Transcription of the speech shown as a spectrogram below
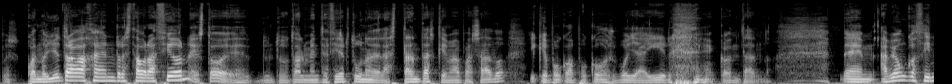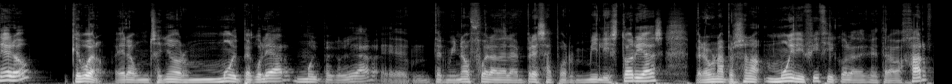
Pues cuando yo trabajaba en restauración, esto es totalmente cierto, una de las tantas que me ha pasado y que poco a poco os voy a ir contando. Em, había un cocinero que bueno, era un señor muy peculiar, muy peculiar, eh, terminó fuera de la empresa por mil historias, pero era una persona muy difícil con la que trabajar,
